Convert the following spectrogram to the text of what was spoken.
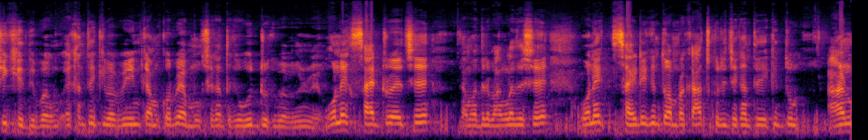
শিখিয়ে দেবো, এবং এখান থেকে কীভাবে ইনকাম করবে এবং সেখান থেকে উইথড্র কীভাবে নেবে। অনেক সাইট রয়েছে আমাদের বাংলাদেশে, অনেক সাইটে কিন্তু আমরা কাজ করি যেখান থেকে কিন্তু আর্ন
